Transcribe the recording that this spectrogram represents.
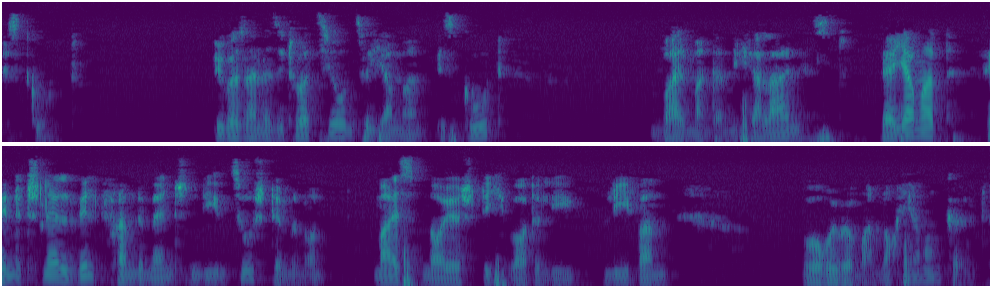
ist gut. Über seine Situation zu jammern ist gut, weil man dann nicht allein ist. Wer jammert, findet schnell wildfremde Menschen, die ihm zustimmen und meist neue Stichworte liefern, worüber man noch jammern könnte.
